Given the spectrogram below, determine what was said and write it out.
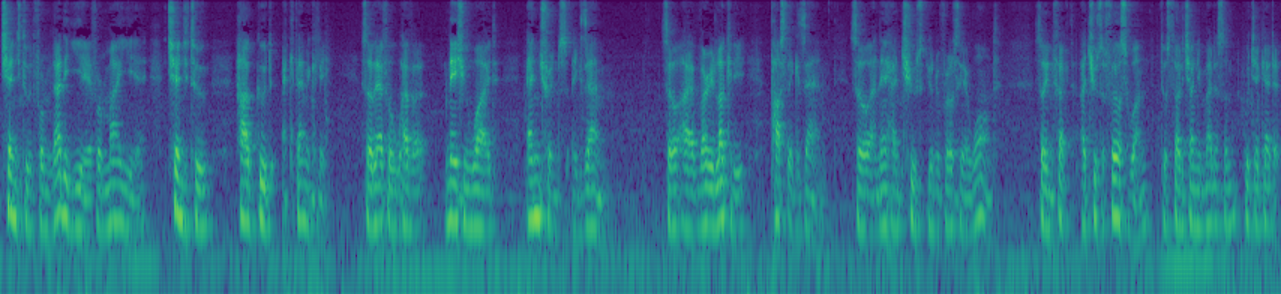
change to from that year, from my year, change to how good academically. So therefore, we have a nationwide entrance exam. So I very luckily passed the exam. So and then I can choose university I want. So in fact, I choose the first one to study Chinese medicine, which I get it,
